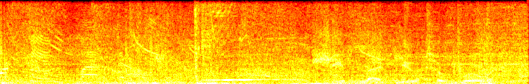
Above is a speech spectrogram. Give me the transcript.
First in, last out. She led you to ruin.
